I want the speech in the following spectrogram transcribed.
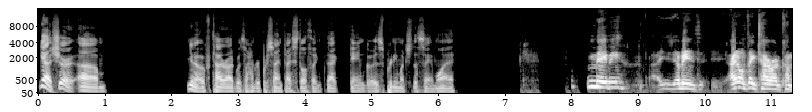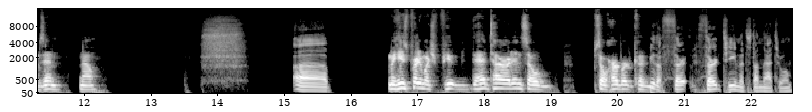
Yeah, sure. Um, you know, if Tyrod was 100%, I still think that game goes pretty much the same way. Maybe. I, I mean, I don't think Tyrod comes in now. Uh, I mean, he's pretty much he, they had Tyrod in so so Herbert could. be the third third team that's done that to him.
